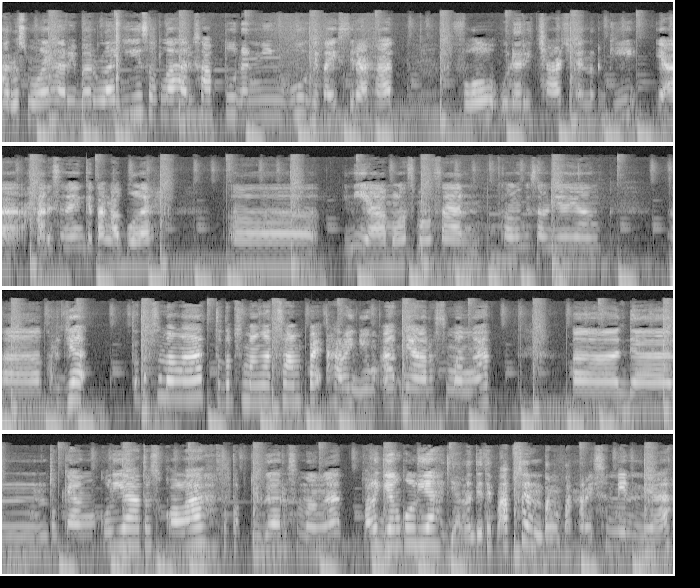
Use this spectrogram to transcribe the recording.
harus mulai hari baru lagi setelah hari Sabtu dan Minggu kita istirahat full udah recharge energi ya hari Senin kita nggak boleh eh, ini ya malas-malasan. Kalau misalnya yang eh, kerja tetap semangat tetap semangat sampai hari Jumatnya harus semangat. Eh, dan untuk yang kuliah atau sekolah tetap juga harus semangat. Apalagi yang kuliah jangan titip absen tentang hari Senin ya.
